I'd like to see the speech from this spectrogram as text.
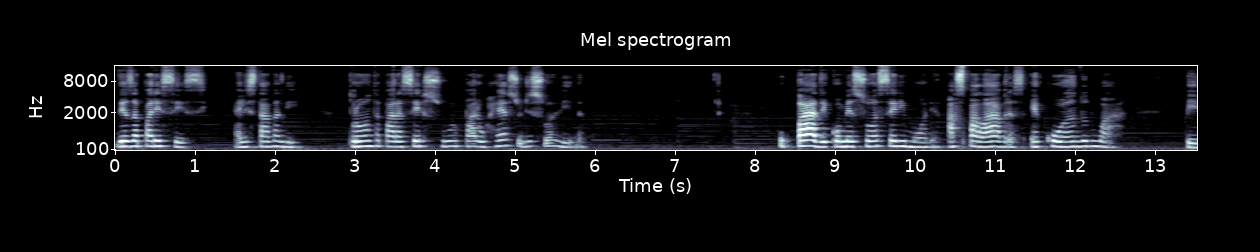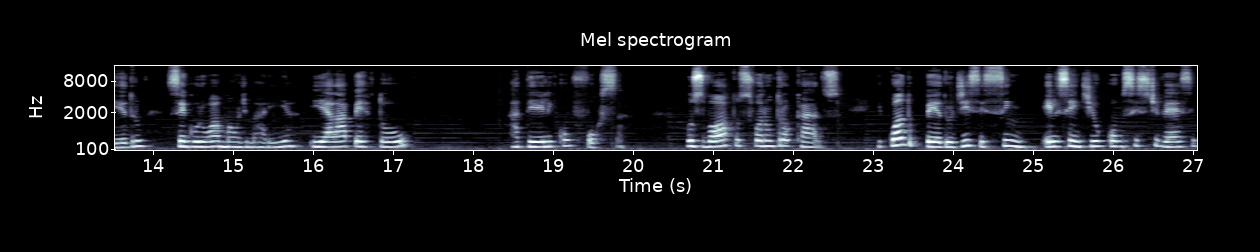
desaparecesse. Ela estava ali, pronta para ser sua para o resto de sua vida. O padre começou a cerimônia, as palavras ecoando no ar. Pedro segurou a mão de Maria e ela apertou a dele com força. Os votos foram trocados e quando Pedro disse sim, ele sentiu como se estivesse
